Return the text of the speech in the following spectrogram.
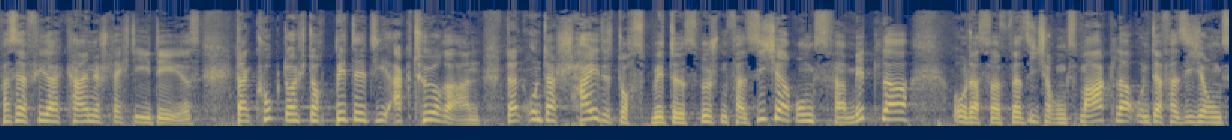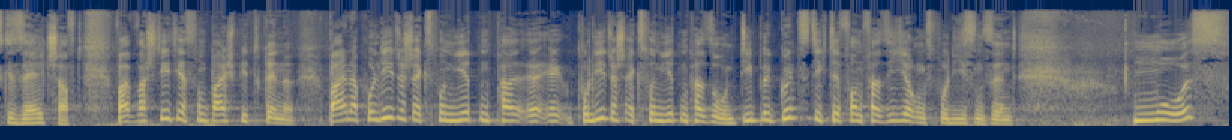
was ja vielleicht keine schlechte Idee ist, dann guckt euch doch bitte die Akteure an. Dann unterscheidet doch bitte zwischen Versicherungsvermittler oder Versicherungsmakler und der Versicherungsgesellschaft. Was steht hier zum Beispiel drinne? Bei einer politisch exponierten, äh, äh, politisch exponierten Person, die Begünstigte von Versicherungspolicen sind, muss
